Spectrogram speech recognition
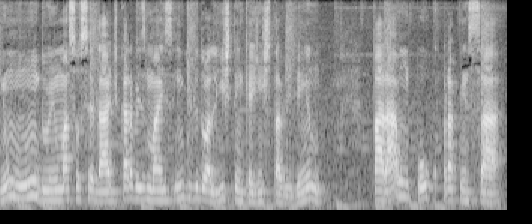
Em um mundo, em uma sociedade cada vez mais individualista em que a gente está vivendo, parar um pouco para pensar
